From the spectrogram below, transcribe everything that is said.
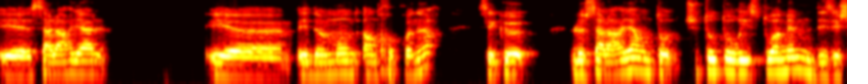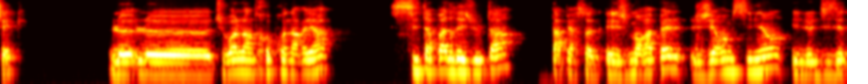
et salarial euh, et, d'un monde entrepreneur, c'est que le salariat, tu t'autorises toi-même des échecs. Le, tu vois, l'entrepreneuriat, si tu n'as pas de résultat, tu n'as personne. Et je me rappelle, Jérôme Simian, il le, disait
